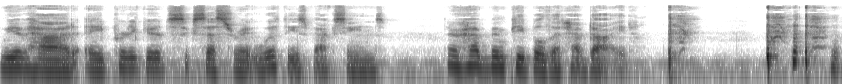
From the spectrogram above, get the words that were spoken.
we have had a pretty good success rate with these vaccines, there have been people that have died.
